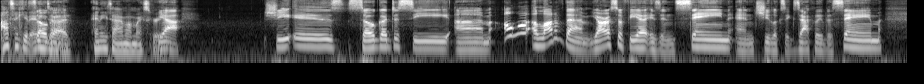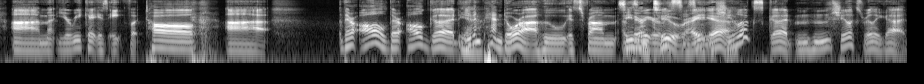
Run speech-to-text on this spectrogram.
I'll take it So anytime. good. Anytime on my screen. Yeah. She is so good to see. Um, a lot, a lot of them. Yara Sofia is insane, and she looks exactly the same. Um, Eureka is eight foot tall. Uh, they're all they're all good. Yeah. Even Pandora, who is from a Season two, season, right? Yeah. she looks good. hmm She looks really good.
